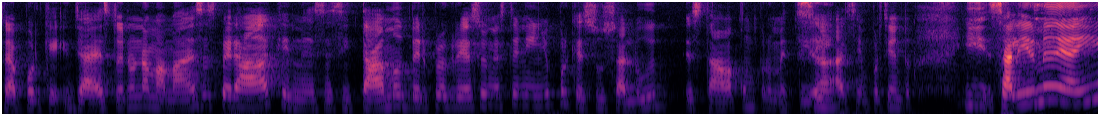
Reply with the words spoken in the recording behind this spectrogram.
O sea, porque ya esto era una mamá desesperada que necesitábamos ver progreso en este niño porque su salud estaba comprometida al 100%. Y salirme de ahí,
